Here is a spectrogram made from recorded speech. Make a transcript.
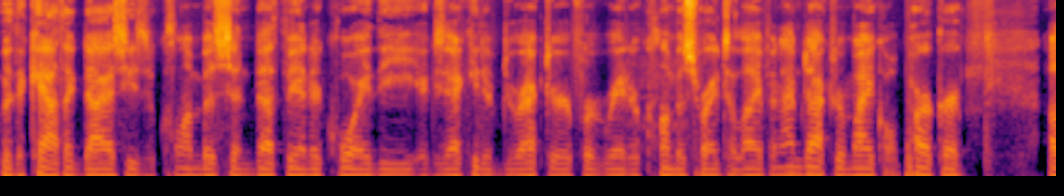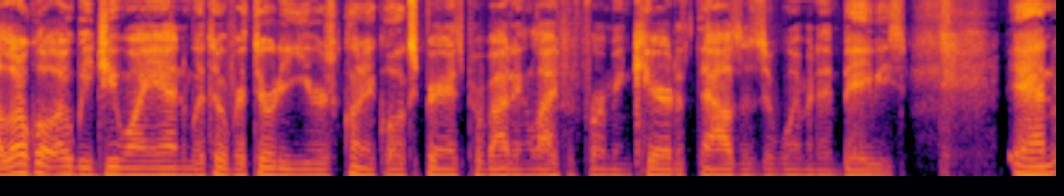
with the Catholic Diocese of Columbus and Beth Vanderkooi, the Executive Director for Greater Columbus Right to Life. And I'm Dr. Michael Parker, a local OBGYN with over 30 years clinical experience providing life affirming care to thousands of women and babies. And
